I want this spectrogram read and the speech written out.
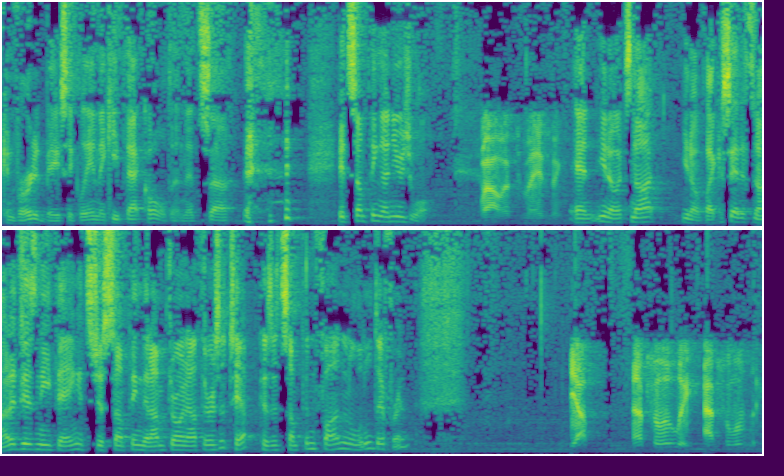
converted basically, and they keep that cold, and it's uh, it's something unusual. Wow, that's amazing. And you know, it's not you know, like I said, it's not a Disney thing. It's just something that I'm throwing out there as a tip because it's something fun and a little different. Absolutely, absolutely.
